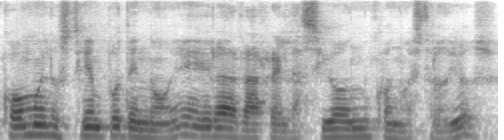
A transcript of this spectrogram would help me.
Cómo en los tiempos de Noé era la relación con nuestro Dios.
